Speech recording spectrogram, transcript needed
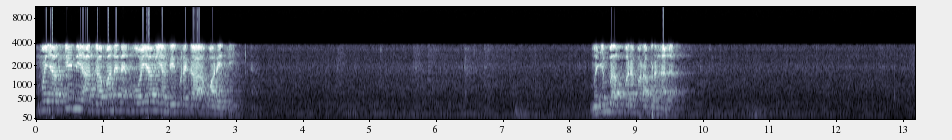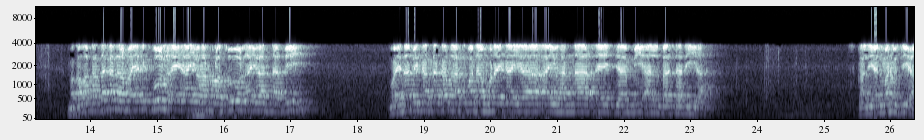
meyakini agama nenek moyang yang di mereka warisi. Menyembah kepada para berhala. Maka Allah katakan dalam ayat "Qul ay ayuhar rasul ayuhan nabi." Wahai Nabi katakanlah kepada mereka ya ayuhan nas ay jami al basariyah sekalian manusia.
